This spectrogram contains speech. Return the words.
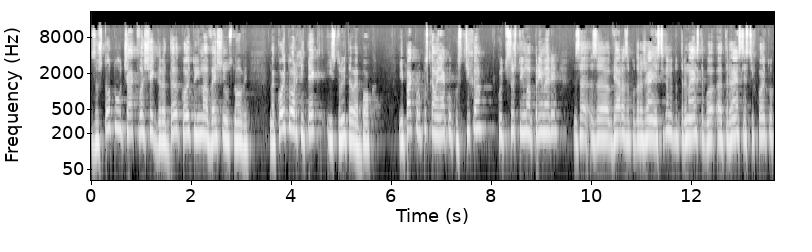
Защото очакваше града, който има вечни основи, на който архитект и строител е Бог. И пак пропускаме няколко стиха, които също има примери за, за вяра, за подражание. И стигаме до 13, 13 стих, който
